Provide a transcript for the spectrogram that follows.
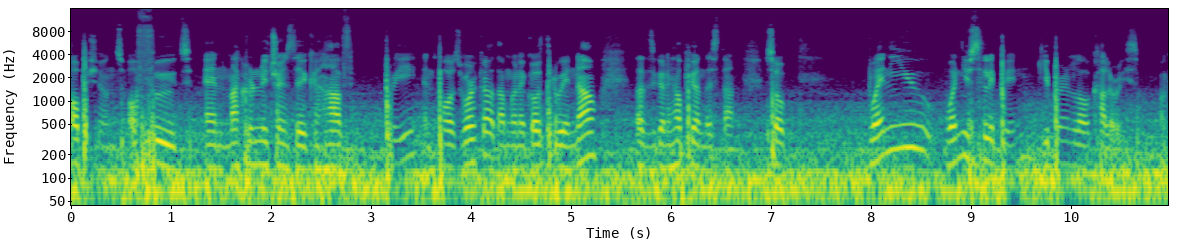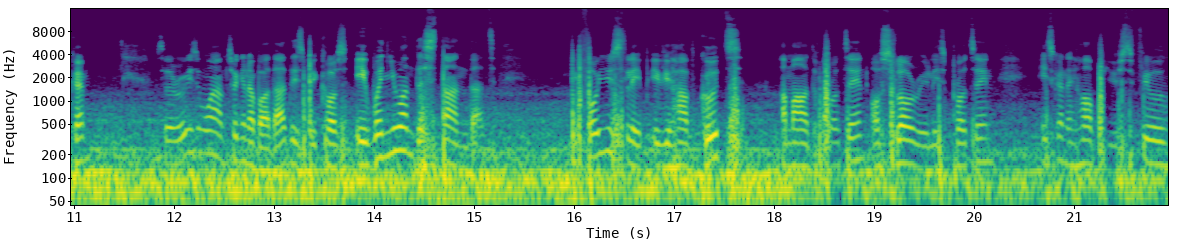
options of foods and macronutrients that you can have pre and post workout. I'm going to go through it now. That is going to help you understand. So when you when you sleep in, you burn of calories. Okay. So the reason why I'm talking about that is because it, when you understand that before you sleep, if you have good amount of protein or slow release protein, it's going to help you feel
